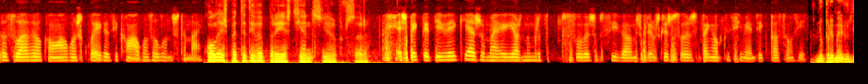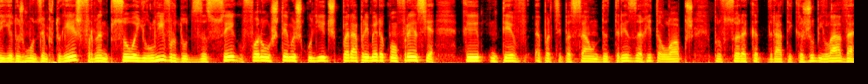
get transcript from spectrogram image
razoável com alguns colegas e com alguns alunos também. Qual é a expectativa para este ano, senhora professora? A expectativa é que haja o maior número de pessoas possível, mas esperemos que as pessoas tenham conhecimento e que possam vir. No primeiro dia dos Mundos em Português, Fernando Pessoa e o livro do desassossego foram os temas escolhidos para a primeira conferência que que teve a participação de Teresa Rita Lopes, professora catedrática jubilada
